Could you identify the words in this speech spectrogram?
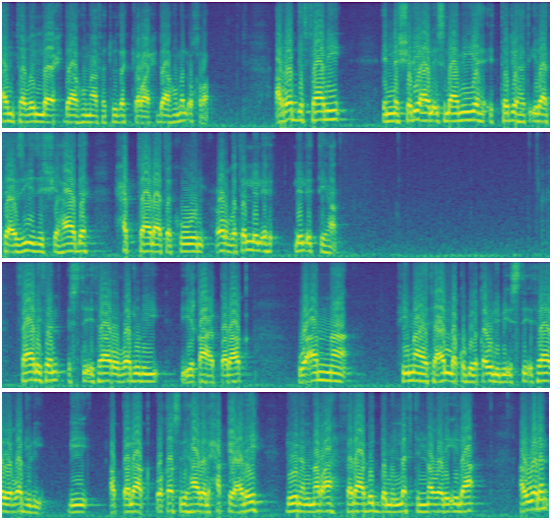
أن تضل إحداهما فتذكر إحداهما الأخرى. الرد الثاني إن الشريعة الإسلامية اتجهت إلى تعزيز الشهادة حتى لا تكون عرضة للاتهام. ثالثا استئثار الرجل بإيقاع الطلاق. وأما فيما يتعلق بالقول باستئثار الرجل بالطلاق وقصر هذا الحق عليه دون المرأة فلا بد من لفت النظر إلى أولا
